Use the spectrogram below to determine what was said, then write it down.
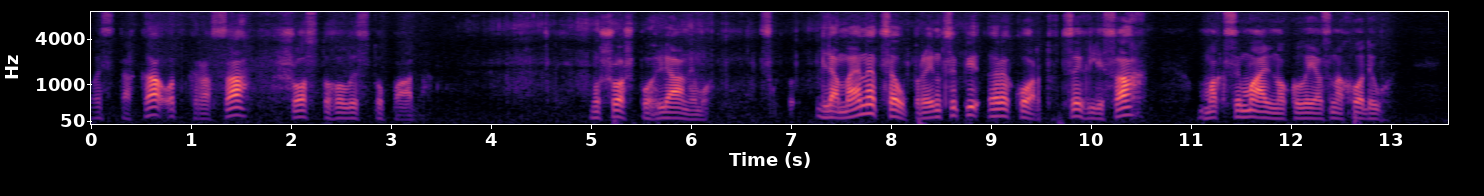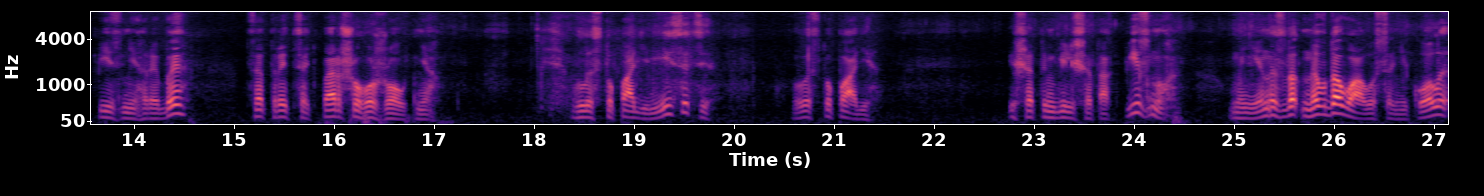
Ось така от краса 6 листопада. Ну що ж, поглянемо. Для мене це, в принципі, рекорд. В цих лісах максимально, коли я знаходив пізні гриби, це 31 жовтня. В листопаді місяці, в листопаді, і ще тим більше так пізно, мені не, зда- не вдавалося ніколи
